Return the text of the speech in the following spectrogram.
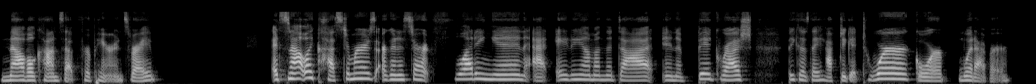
Novel concept for parents, right? It's not like customers are going to start flooding in at 8 a.m. on the dot in a big rush because they have to get to work or whatever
